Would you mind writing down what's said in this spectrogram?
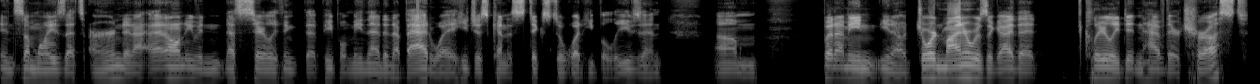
in some ways that's earned and i, I don't even necessarily think that people mean that in a bad way he just kind of sticks to what he believes in um, but i mean you know Jordan Minor was a guy that clearly didn't have their trust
